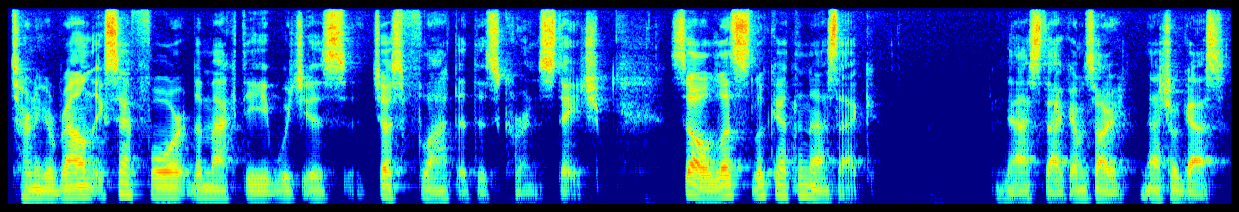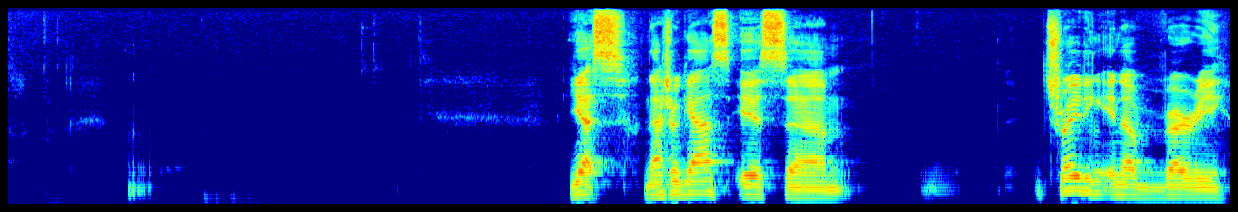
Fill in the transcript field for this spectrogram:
turning around except for the MACD, which is just flat at this current stage. So let's look at the NASDAQ. NASDAQ, I'm sorry, natural gas. Yes, natural gas is um, trading in a very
